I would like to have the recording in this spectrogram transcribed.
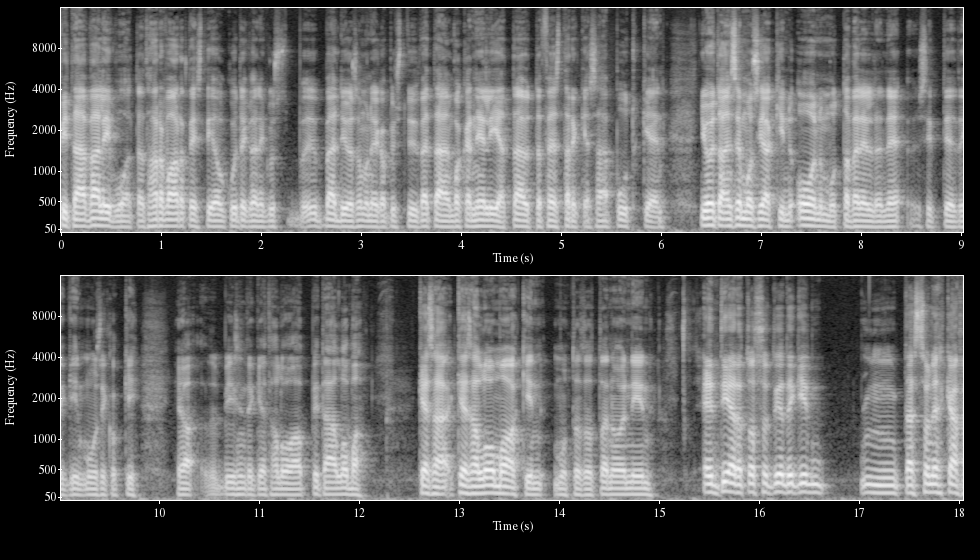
pitää välivuotta. Että harva artisti on kuitenkaan, niin bändi on semmoinen, joka pystyy vetämään vaikka neljä täyttä festarikesää putkeen. Joitain semmoisiakin on, mutta välillä ne sitten tietenkin muusikokki ja biisintekijät haluaa pitää loma, kesä, kesälomaakin, mutta tota noin niin, en tiedä, tuossa tietenkin mm, tässä on ehkä,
